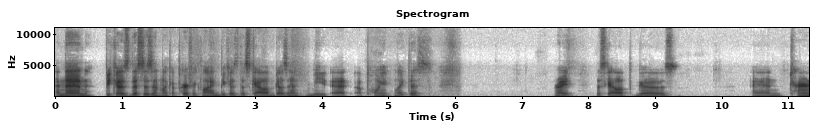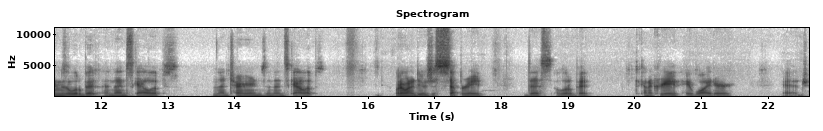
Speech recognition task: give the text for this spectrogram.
And then because this isn't like a perfect line because the scallop doesn't meet at a point like this, right? The scallop goes and turns a little bit and then scallops and then turns and then scallops. What I want to do is just separate this a little bit to kind of create a wider edge.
